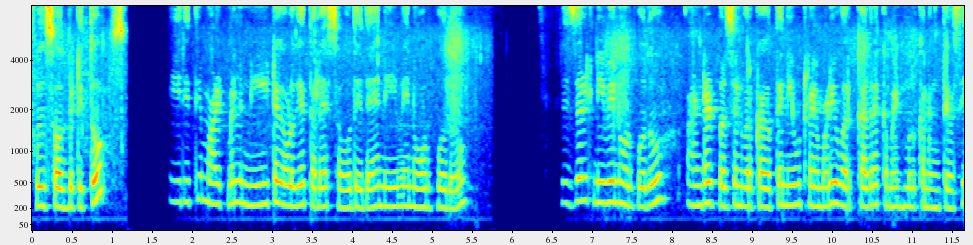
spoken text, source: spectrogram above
ಫುಲ್ ಸೌದ್ಬಿಟ್ಟಿತ್ತು ಈ ರೀತಿ ಮಾಡಿದ್ಮೇಲೆ ನೀಟಾಗಿ ಅವಳಿಗೆ ತಲೆ ಸೌದಿದೆ ನೀವೇ ನೋಡ್ಬೋದು. ರಿಸಲ್ಟ್ ನೀವೇ ನೋಡ್ಬೋದು. ಹಂಡ್ರೆಡ್ ಪರ್ಸೆಂಟ್ ವರ್ಕ್ ಆಗುತ್ತೆ. ನೀವು ಟ್ರೈ ಮಾಡಿ, ವರ್ಕ್ ಆದರೆ ಕಮೆಂಟ್ ಮೂಲಕ ನಂಗೆ ತಿಳಿಸಿ.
